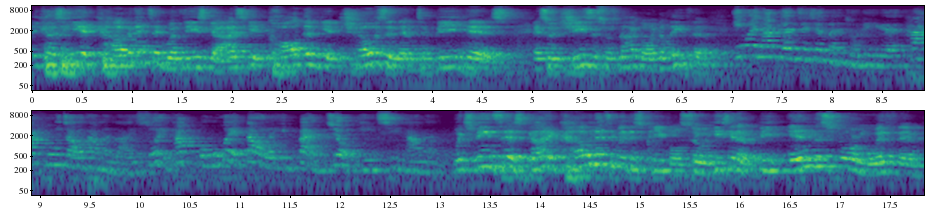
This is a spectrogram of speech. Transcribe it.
Because he had covenanted with these guys, he had called them, he had chosen them to be his. And so Jesus was not going to leave them. 因为他跟这些门徒立约，他呼召他们来，所以他不会到了一半就遗弃他们。 Which means this God had covenanted with his people, so he's going to be in the storm with them,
